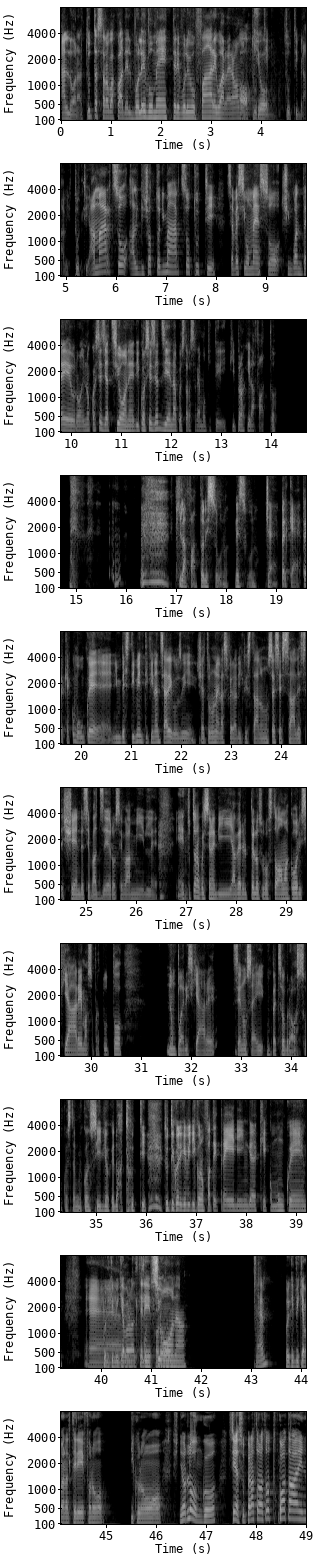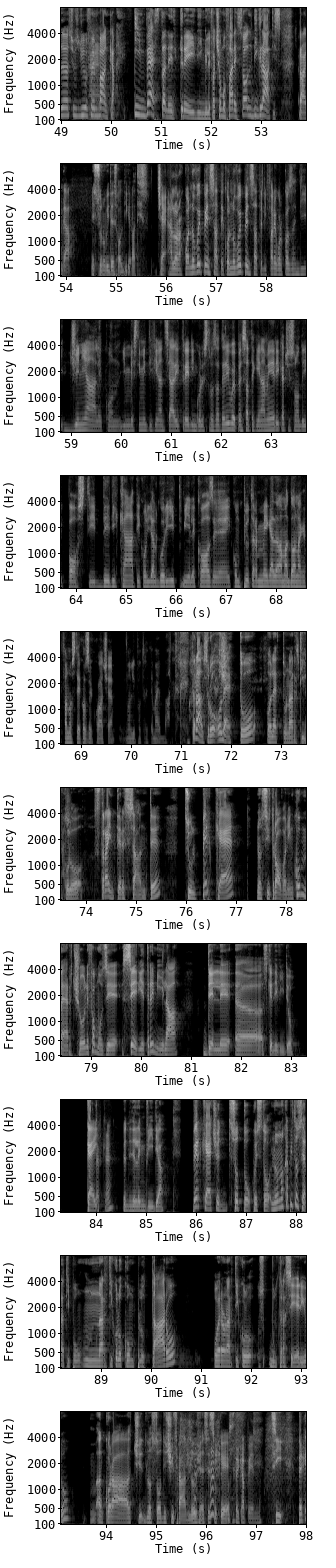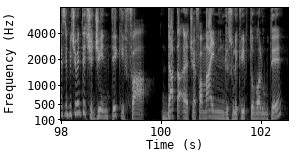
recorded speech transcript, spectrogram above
allora, tutta sta roba qua del volevo mettere, volevo fare, guarda, eravamo tutti, tutti, bravi, tutti. A marzo, al 18 di marzo, tutti, se avessimo messo 50 euro in una qualsiasi azione di qualsiasi azienda, quest'ora saremmo tutti ricchi. Però chi l'ha fatto? Chi l'ha fatto? Nessuno, nessuno. Cioè, perché? Perché comunque gli investimenti finanziari così, cioè tu non hai la sfera di cristallo, non sai se sale, se scende, se va a zero, se va a mille. È tutta una questione di avere il pelo sullo stomaco, rischiare, ma soprattutto non puoi rischiare se non sei un pezzo grosso. Questo è il mio consiglio che do a tutti, tutti quelli che vi dicono fate trading, che comunque eh, quelli che vi chiamano al telefono. Funziona. Eh? Quelli che vi chiamano al telefono Dicono, signor Longo, sì, ha superato la tot quota in, su eh. in banca. Investa nel trading, le facciamo fare soldi gratis. Raga, nessuno vi dà soldi gratis. Cioè, allora, quando voi pensate, quando voi pensate di fare qualcosa di geniale con gli investimenti finanziari, trading, quelle stronzate lì, voi pensate che in America ci sono dei posti dedicati con gli algoritmi e le cose, i computer mega della Madonna che fanno queste cose qua, cioè, non li potrete mai battere. Tra l'altro, ho letto, ho letto un articolo stra interessante sul perché non si trovano in commercio le famose serie 3000 delle uh, schede video. Ok? Perché? Della Nvidia. Perché c'è sotto questo. Non ho capito se era tipo un articolo complottaro o era un articolo ultra serio. Ancora ci, lo sto decifrando, cioè nel senso che. lo stai capendo. Sì, perché semplicemente c'è gente che fa data, eh, cioè fa mining sulle criptovalute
